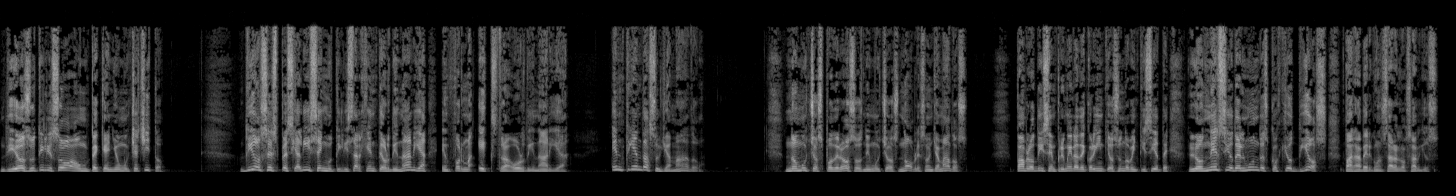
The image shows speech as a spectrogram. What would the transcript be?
Dios utilizó a un pequeño muchachito. Dios se especializa en utilizar gente ordinaria en forma extraordinaria. Entienda su llamado. No muchos poderosos ni muchos nobles son llamados. Pablo dice en 1 de Corintios 1:27, lo necio del mundo escogió Dios para avergonzar a los sabios.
